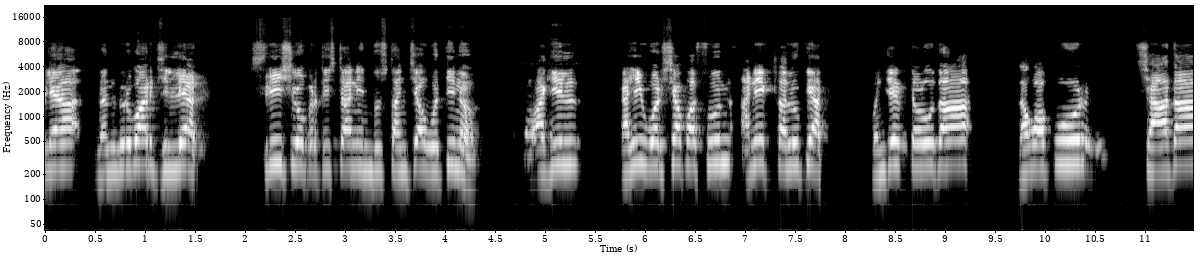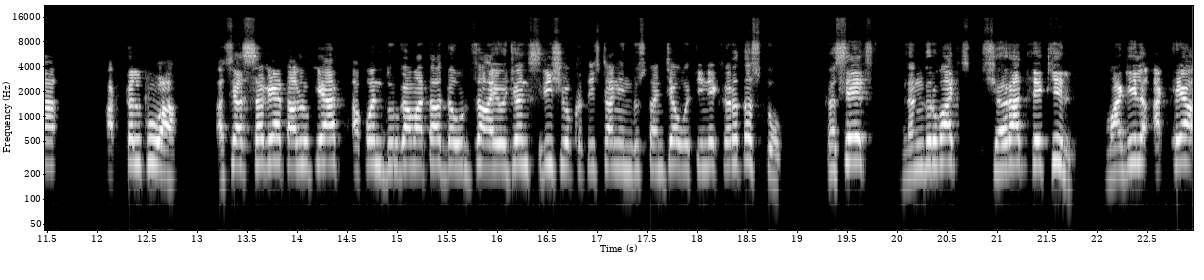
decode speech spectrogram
आपल्या नंदुरबार जिल्ह्यात श्री शिवप्रतिष्ठान हिंदुस्थानच्या वतीनं मागील काही वर्षापासून अनेक तालुक्यात म्हणजे तळोदा नवापूर शहादा अक्कलकुवा अशा सगळ्या तालुक्यात आपण दुर्गामाता दौडचं आयोजन श्री शिवप्रतिष्ठान हिंदुस्थानच्या वतीने करत असतो. तसेच नंदुरबार शहरात देखील मागील अठरा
